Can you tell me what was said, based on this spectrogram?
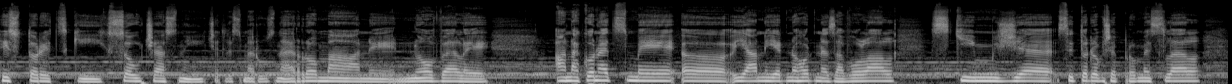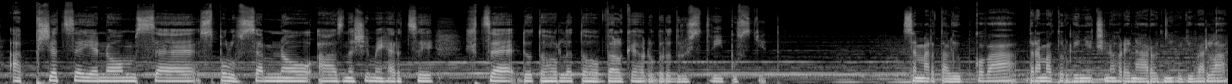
historických, současných, četli jsme různé romány, novely, a nakonec mi uh, Jan jednoho dne zavolal s tím, že si to dobře promyslel a přece jenom se spolu se mnou a s našimi herci chce do tohohle toho velkého dobrodružství pustit. Jsem Marta Ljubková, dramaturgyně činohry Národního divadla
